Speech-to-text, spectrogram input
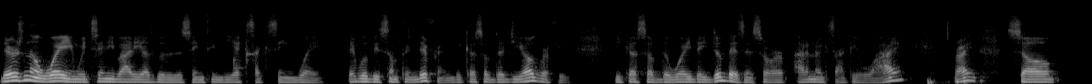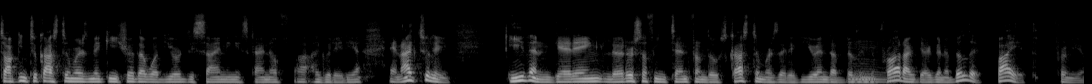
there's no way in which anybody else will do the same thing the exact same way. There will be something different because of their geography, because of the way they do business, or I don't know exactly why, right? So talking to customers, making sure that what you're designing is kind of a good idea. And actually, even getting letters of intent from those customers that if you end up building mm. the product, they're going to build it, buy it from you.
